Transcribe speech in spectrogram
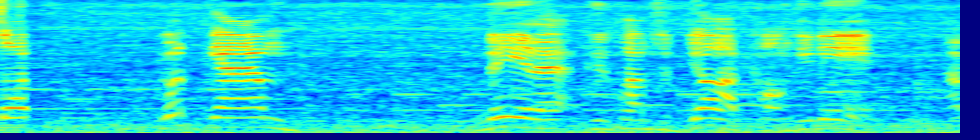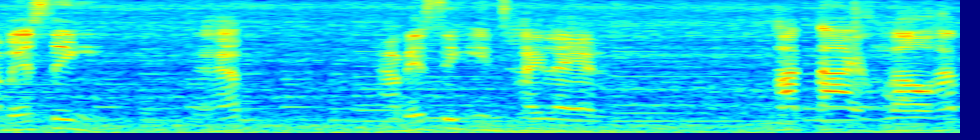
สดงดงาม นี่แหละคือความสุดยอดของที่นี่ Amazing นะครับ Amazing in Thailand ภาคใต้ของเราครับ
